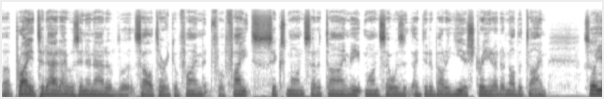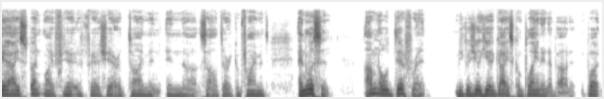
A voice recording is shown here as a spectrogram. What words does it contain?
Uh, prior to that, I was in and out of uh, solitary confinement for fights, six months at a time, eight months. I was I did about a year straight at another time. So yeah, I spent my fair, share of time in in uh, solitary confinement. And listen, I'm no different because you'll hear guys complaining about it. But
